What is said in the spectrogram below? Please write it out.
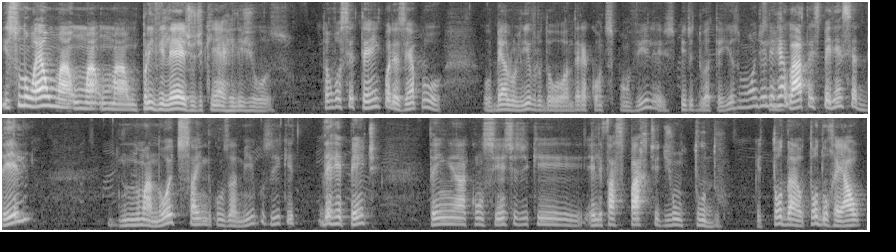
isso não é uma, uma, uma, um privilégio de quem é religioso. Então, você tem, por exemplo, o belo livro do André Conte Sponville, Espírito do Ateísmo, onde Sim. ele relata a experiência dele numa noite saindo com os amigos e que de repente tem a consciência de que ele faz parte de um tudo, que toda, todo o real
